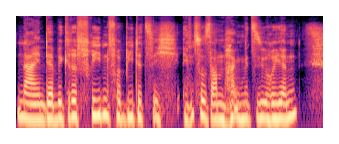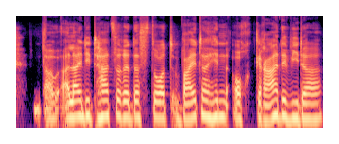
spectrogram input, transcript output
Nein, der Begriff Frieden verbietet sich im Zusammenhang mit Syrien. Allein die Tatsache, dass dort weiterhin auch gerade wieder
